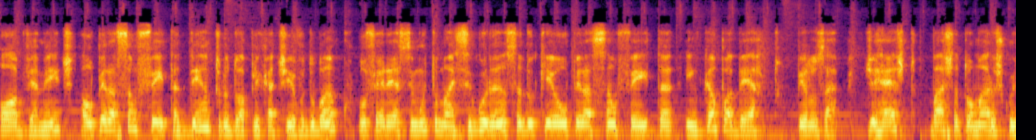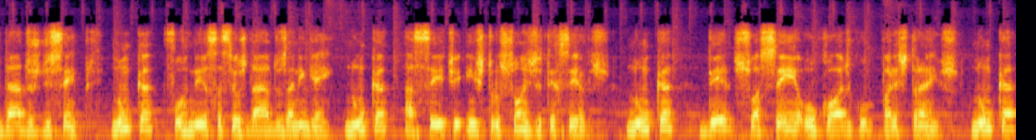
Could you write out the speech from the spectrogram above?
Obviamente, a operação feita dentro do aplicativo do banco oferece muito mais segurança do que a operação feita em campo aberto pelo Zap. De resto, basta tomar os cuidados de sempre. Nunca forneça seus dados a ninguém. Nunca aceite instruções de terceiros. Nunca dê sua senha ou código para estranhos. Nunca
